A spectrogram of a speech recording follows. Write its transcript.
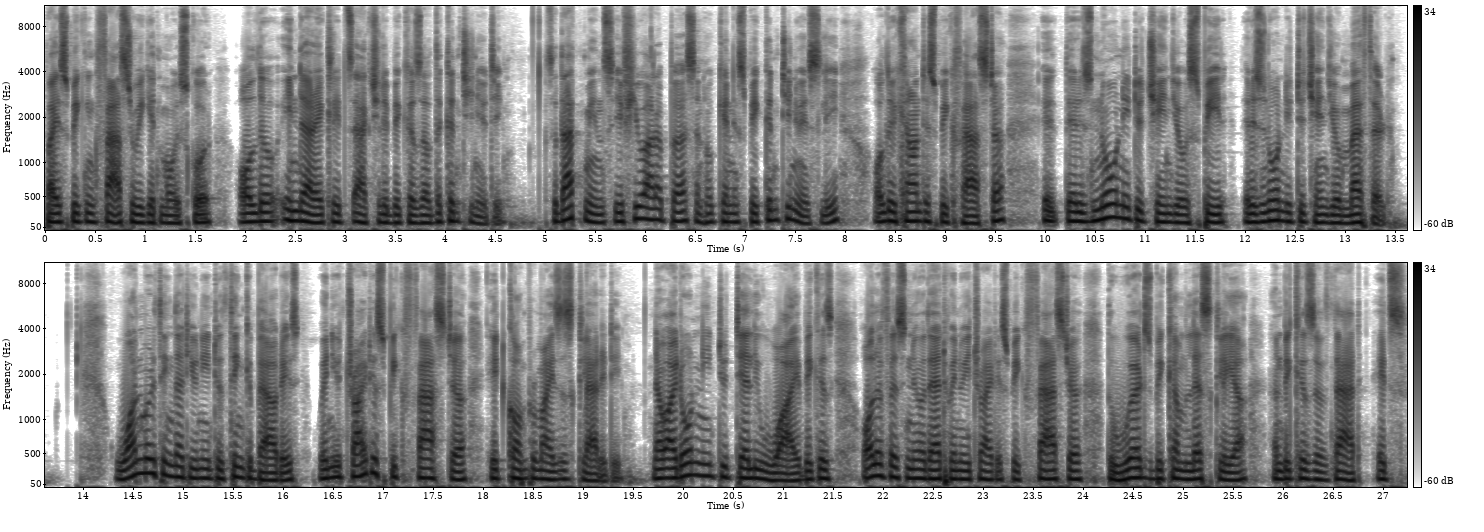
by speaking faster we get more score although indirectly it's actually because of the continuity so that means if you are a person who can speak continuously, although you can't speak faster, it, there is no need to change your speed. There is no need to change your method. One more thing that you need to think about is when you try to speak faster, it compromises clarity. Now, I don't need to tell you why, because all of us know that when we try to speak faster, the words become less clear, and because of that, it's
